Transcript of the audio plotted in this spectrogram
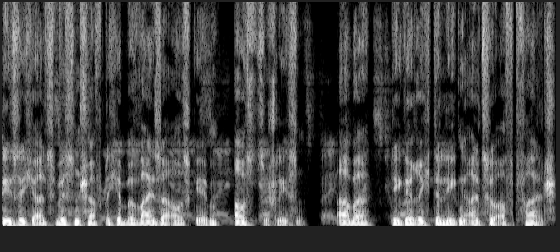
die sich als wissenschaftliche Beweise ausgeben, auszuschließen. Aber die Gerichte liegen allzu oft falsch.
